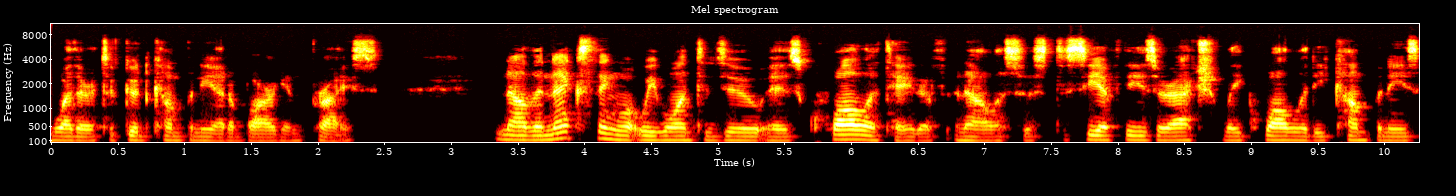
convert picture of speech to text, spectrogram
whether it's a good company at a bargain price now the next thing what we want to do is qualitative analysis to see if these are actually quality companies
